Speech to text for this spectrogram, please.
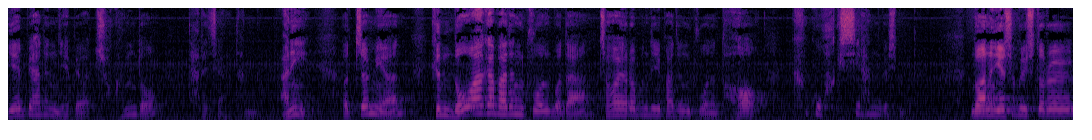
예배하는 예배와 조금도 다르지 않다는 것. 아니, 어쩌면 그 노아가 받은 구원보다 저와 여러분들이 받은 구원은 더 크고 확실한 것입니다. 노아는 예수 그리스도를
